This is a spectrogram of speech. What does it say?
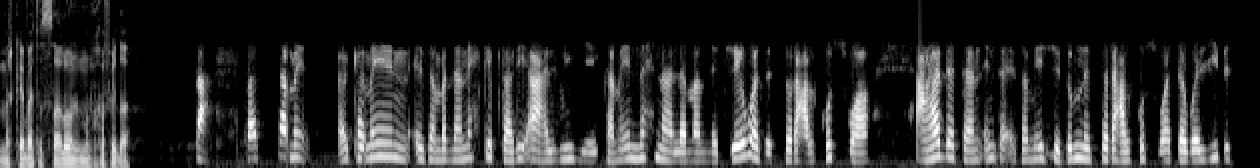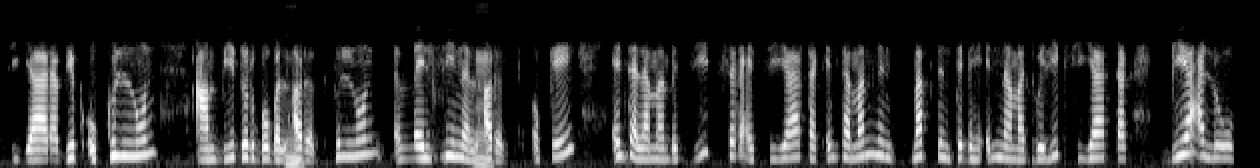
مركبات الصالون المنخفضة. صح بس كمان كمان إذا بدنا نحكي بطريقة علمية كمان نحن لما بنتجاوز السرعة القصوى عادة أنت إذا ماشي ضمن السرعة القصوى دواليب السيارة بيبقوا كلهم عم بيضربوا بالأرض كلهم مالسين الأرض أوكي؟ أنت لما بتزيد سرعة سيارتك أنت ما من ما بتنتبه إنما دواليب سيارتك بيعلوا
